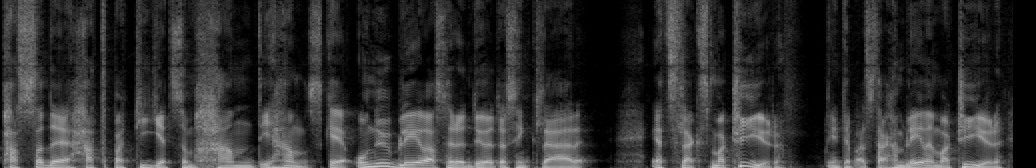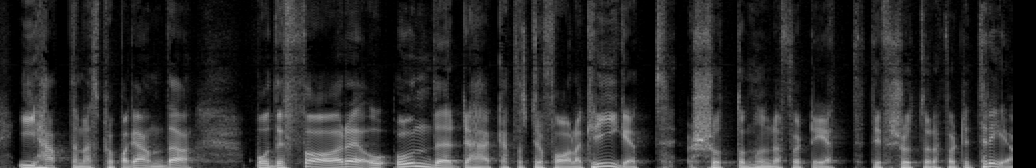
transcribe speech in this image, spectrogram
passade Hattpartiet som hand i handske. Och nu blev alltså den döda Sinclair ett slags martyr. Inte bara, han blev en martyr i hattarnas propaganda både före och under det här katastrofala kriget 1741 till 1743.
